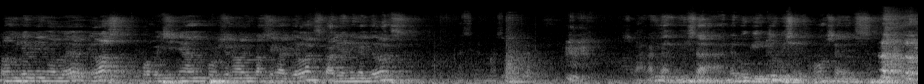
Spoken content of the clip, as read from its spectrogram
tanggung jawabnya nggak bayar, jelas, profesinya, profesionalitasnya nggak jelas, kalian nggak jelas. Sekarang nggak bisa, ada begitu bisa diproses. Nah,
